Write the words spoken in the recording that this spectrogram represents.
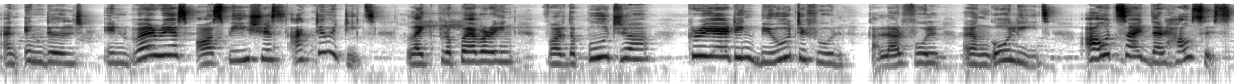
and indulge in various auspicious activities like preparing for the puja, creating beautiful, colorful rangolis outside their houses,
